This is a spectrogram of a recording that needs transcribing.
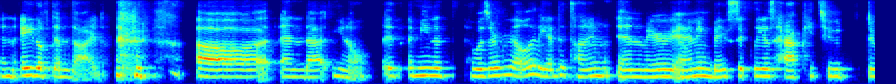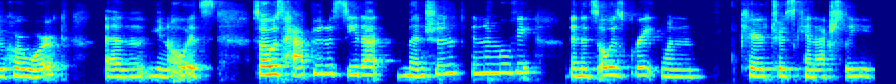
and eight of them died. uh, and that, you know, it, I mean, it, it, was a reality at the time. And Mary Anning basically is happy to do her work. And, you know, it's so I was happy to see that mentioned in the movie. And it's always great when characters can actually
